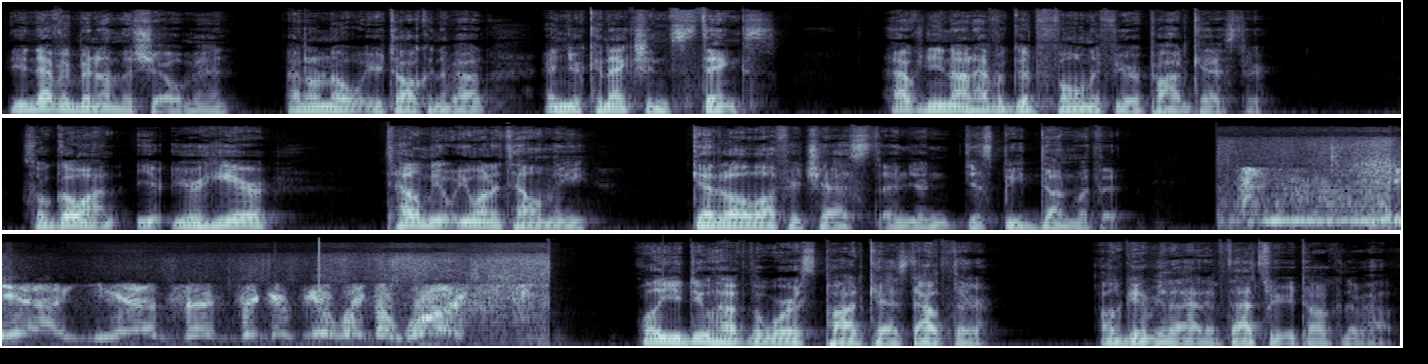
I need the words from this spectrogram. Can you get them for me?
You've never been on the show, man. I don't know what you're talking about, and your connection stinks. How can you not have a good phone if you're a podcaster? So go on. You're here. Tell me what you want to tell me. Get it all off your chest and just be done with it. Yeah, yeah, it uh, freaking feels like the worst. Well, you do have the worst podcast out there. I'll give you that if that's what you're talking about.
